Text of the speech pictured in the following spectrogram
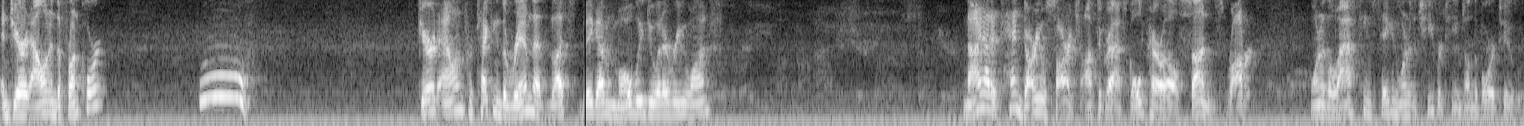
and Jarrett Allen in the front court. Woo! Jarrett Allen protecting the rim that lets big Evan Mobley do whatever he wants. 9 out of 10, Dario Saric autographs, gold parallel, Suns, Robert. One of the last teams taken, one of the cheaper teams on the board, too.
